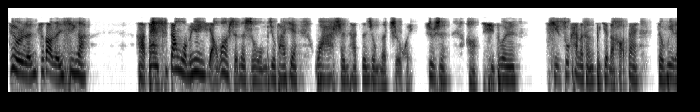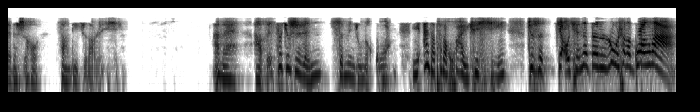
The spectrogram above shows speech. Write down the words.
只有人知道人心啊！啊，但是当我们愿意仰望神的时候，我们就发现，哇，神他真是我们的智慧，是不是？好，许多人起初看的可能不见得好，但在未来的时候，上帝知道人心。阿门。好，这这就是人生命中的光，你按照他的话语去行，就是脚前的灯，路上的光嘛。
